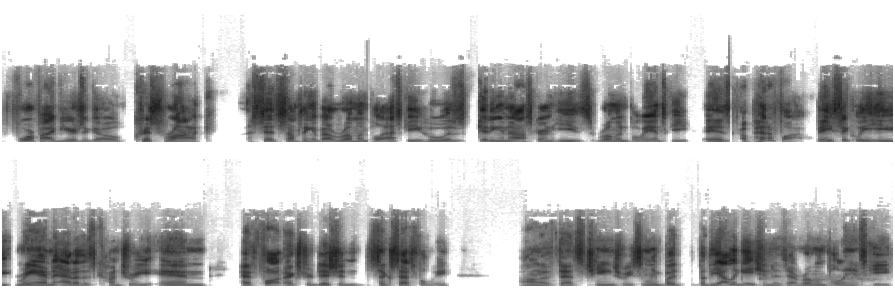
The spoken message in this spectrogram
four or five years ago, Chris Rock said something about Roman Polanski, who was getting an Oscar, and he's Roman Polanski is a pedophile. Basically, he ran out of this country and had fought extradition successfully. I don't know if that's changed recently, but but the allegation is that Roman Polanski,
